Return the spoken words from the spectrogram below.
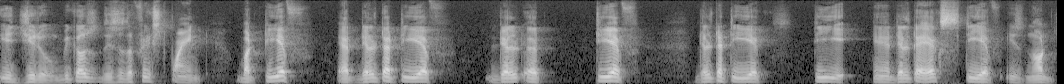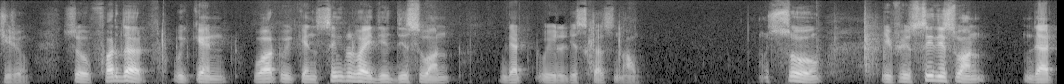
is 0 because this is a fixed point, but T f at delta T f del, uh, T f delta T x T uh, delta x T f is not 0. So, further we can what we can simplify this, this one that we will discuss now. So, if you see this one that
